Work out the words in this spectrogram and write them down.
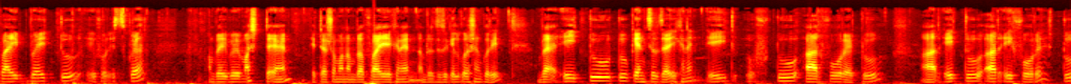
ফাইভ বাই টু এ ফোর স্কোয়ার আমরা এইভাবে মাস টেন এটা সমান আমরা পাই এখানে, আমরা যদি ক্যালকুলেশন করি, আমরা এই টু টু ক্যান্সেল যায় এখানে এইট টু আর ফোর টু আর এই টু আর এই এ টু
